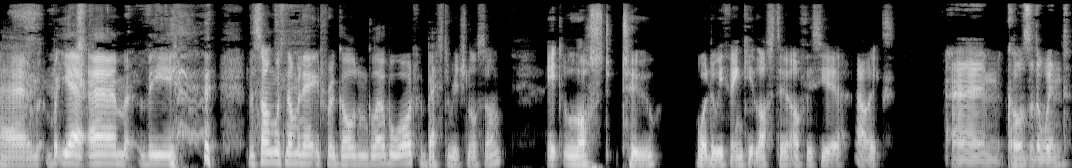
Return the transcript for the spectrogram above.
um, but yeah, um, the the song was nominated for a Golden Globe Award for Best Original Song. It lost to what do we think it lost to of this year, Alex? Um, Colours of the Wind.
